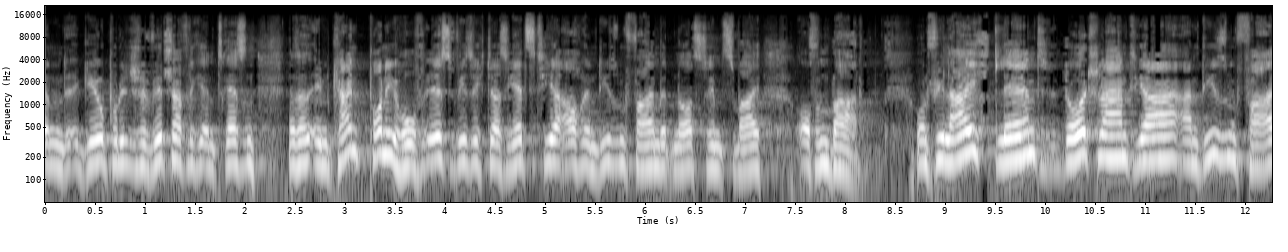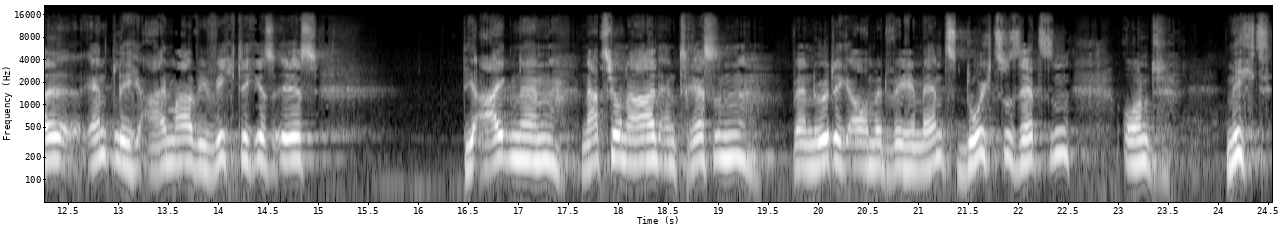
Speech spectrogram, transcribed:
und geopolitische wirtschaftliche Interessen, dass das eben kein Ponyhof ist, wie sich das jetzt hier auch in diesem Fall mit Nord Stream 2 offenbart. Und vielleicht lernt Deutschland ja an diesem Fall endlich einmal, wie wichtig es ist, die eigenen nationalen Interessen, wenn nötig auch mit Vehemenz, durchzusetzen und nicht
